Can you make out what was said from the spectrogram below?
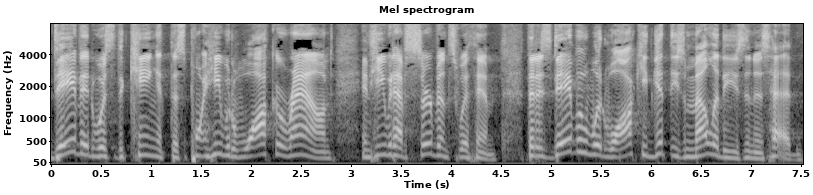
David was the king at this point. He would walk around, and he would have servants with him. That as David would walk, he'd get these melodies in his head.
